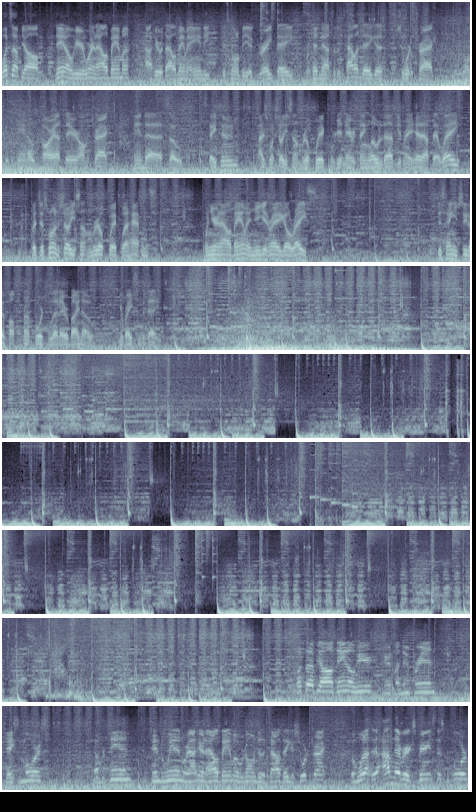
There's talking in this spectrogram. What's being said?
What's up, y'all? Dano here. We're in Alabama, out here with Alabama Andy. It's going to be a great day. We're heading out to the Talladega short track. We're going to get the Dano's car out there on the track. And uh, so stay tuned. I just want to show you something real quick. We're getting everything loaded up, getting ready to head out that way. But just wanted to show you something real quick what happens when you're in Alabama and you're getting ready to go race. Just hang your suit up off the front porch and let everybody know you're racing today. Up, y'all? Dano here, here with my new friend, Jason Morris. Number 10, 10 to win. We're out here in Alabama. We're going to the Talladega short track. But what I, I've never experienced this before.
